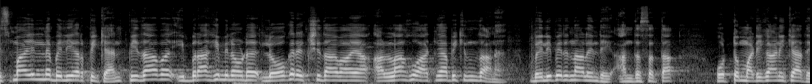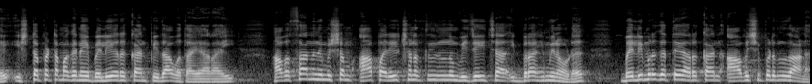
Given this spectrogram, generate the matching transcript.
ഇസ്മായിലിനെ ബലിയർപ്പിക്കാൻ പിതാവ് ഇബ്രാഹിമിനോട് ലോകരക്ഷിതാവായ അള്ളാഹു ആജ്ഞാപിക്കുന്നതാണ് ബലിപെരുന്നാളിന്റെ അന്തസത്ത. ഒട്ടും മടി കാണിക്കാതെ ഇഷ്ടപ്പെട്ട മകനെ ബലിയെറുക്കാൻ പിതാവ് തയ്യാറായി. അവസാന നിമിഷം ആ പരീക്ഷണത്തിൽ നിന്നും വിജയിച്ച ഇബ്രാഹിമിനോട് ബലിമൃഗത്തെ അറുക്കാൻ ആവശ്യപ്പെടുന്നതാണ്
